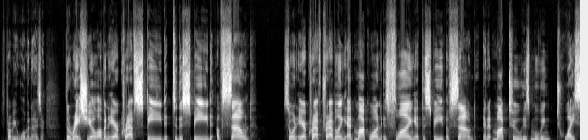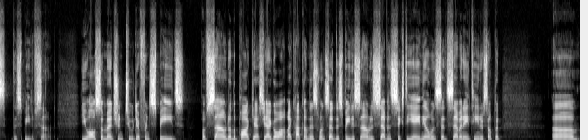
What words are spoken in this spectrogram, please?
He's probably a womanizer. The ratio of an aircraft's speed to the speed of sound. So, an aircraft traveling at Mach 1 is flying at the speed of sound, and at Mach 2 is moving twice the speed of sound. You also mentioned two different speeds of sound on the podcast. Yeah, I go, like, how come this one said the speed of sound is 768 and the other one said 718 or something? Um,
